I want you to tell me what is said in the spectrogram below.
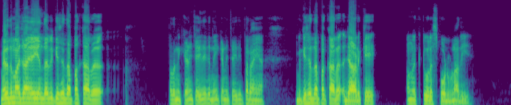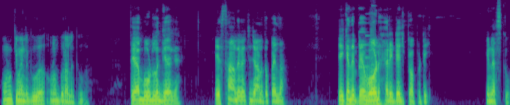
ਮੇਰੇ ਦਿਮਾਗ 'ਚ ਆਇਆ ਹੀ ਜਾਂਦਾ ਵੀ ਕਿਸੇ ਦਾ ਆਪਾਂ ਘਰ, ਪਤਾ ਨਹੀਂ ਕਹਿਣੀ ਚਾਹੀਦੀ ਕਿ ਨਹੀਂ ਕਹਿਣੀ ਚਾਹੀਦੀ, ਪਰ ਆਏ ਆ ਵੀ ਕਿਸੇ ਦਾ ਆਪਾਂ ਘਰ ਉਜਾੜ ਕੇ ਉਹਨੂੰ ਇੱਕ ਟੂਰਿਸਟ ਸਪੌਟ ਬਣਾ ਦਈਏ। ਉਹਨੂੰ ਕਿਵੇਂ ਲੱਗੂਗਾ? ਉਹਨੂੰ ਬੁਰਾ ਲੱਗੂਗਾ। ਤੇ ਆਹ ਬੋਰਡ ਲੱਗਿਆ ਹੈਗਾ, ਇਸ ਥਾਂ ਦੇ ਵਿੱਚ ਜਾਣ ਤੋਂ ਪਹਿਲਾਂ। ਇਹ ਕਹਿੰਦੇ ਪਏ ਵਰਲਡ ਹੈਰੀਟੇਜ ਪ੍ਰਾਪਰਟੀ ਯੂਨੈਸਕੋ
